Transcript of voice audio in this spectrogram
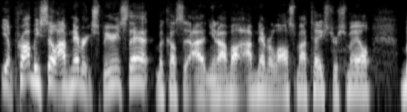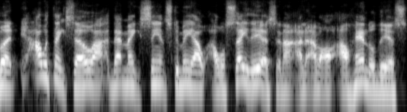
Yeah, probably so. I've never experienced that because I, you know, I've I've never lost my taste or smell, but I would think so. I, that makes sense to me. I, I will say this, and I, I I'll, I'll handle this.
